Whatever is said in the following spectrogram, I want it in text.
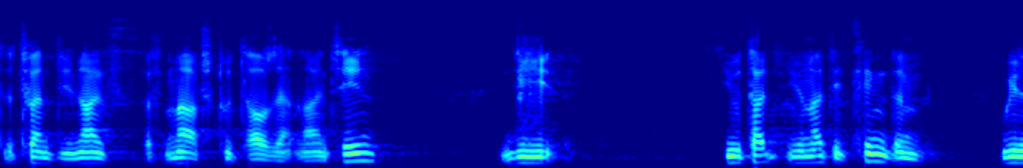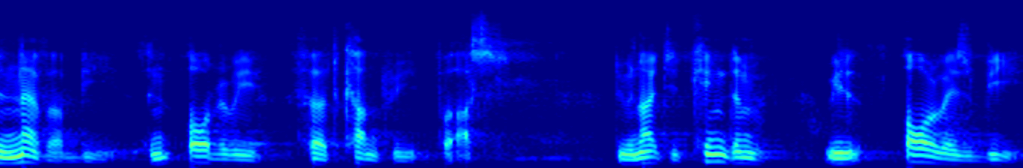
the 29th of March 2019, the United Kingdom will never be an ordinary third country for us. The United Kingdom will always be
